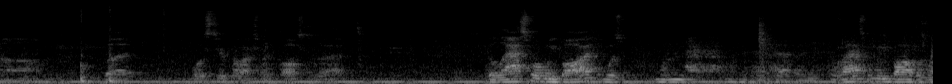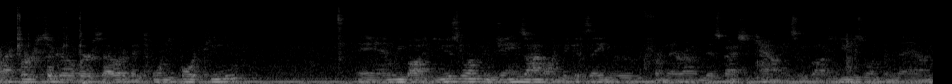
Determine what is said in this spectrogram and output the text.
um, but What's the approximate cost of that? The last one we bought was, when, when did that happen? The last one we bought was when I first took over, so that would have been twenty fourteen. And we bought a used one from James Island because they moved from their own dispatch to county, so we bought a used one from them.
